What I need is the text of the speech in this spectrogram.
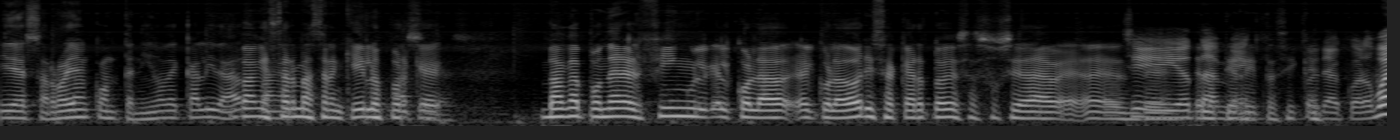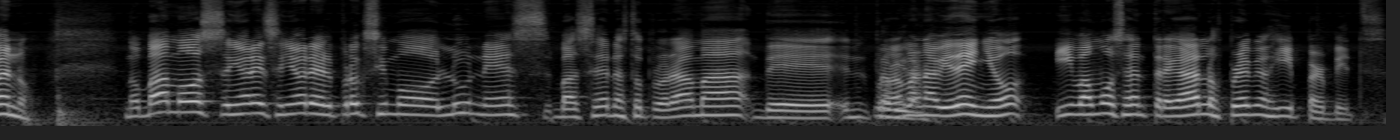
y desarrollan contenido de calidad Van a estar más tranquilos porque van a poner al fin el, el cola- el colador y sacar toda esa suciedad eh, Sí, de, yo de la también. tierrita. Así Estoy que de acuerdo. Bueno, nos vamos, señores y señores. El próximo lunes va a ser nuestro programa de el programa Navidad. navideño y vamos a entregar los premios Hyperbits.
